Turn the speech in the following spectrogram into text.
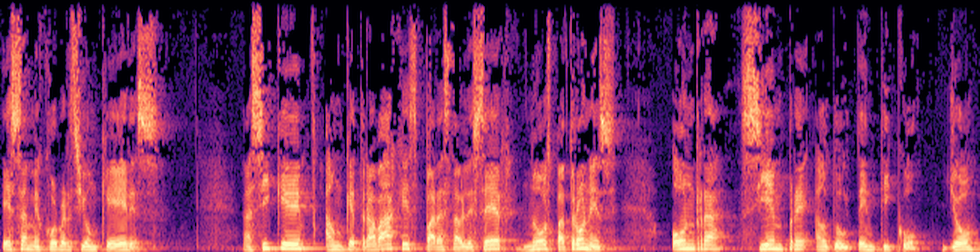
esa mejor versión que eres. Así que, aunque trabajes para establecer nuevos patrones, honra siempre a tu auténtico yo,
